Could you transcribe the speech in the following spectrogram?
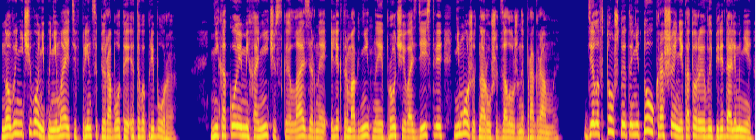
но вы ничего не понимаете в принципе работы этого прибора. Никакое механическое, лазерное, электромагнитное и прочее воздействие не может нарушить заложенной программы. Дело в том, что это не то украшение, которое вы передали мне,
